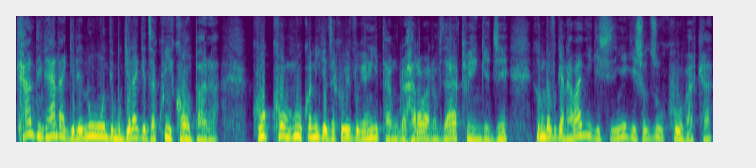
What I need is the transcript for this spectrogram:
kandi ntihanagire n'uwundi mugerageza kwikompara kuko nk'uko nigeze kubivuga nk'itangura hari abantu byatwengeje kuko ndavuga ntabanyigishije inyigisho zo kubaka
